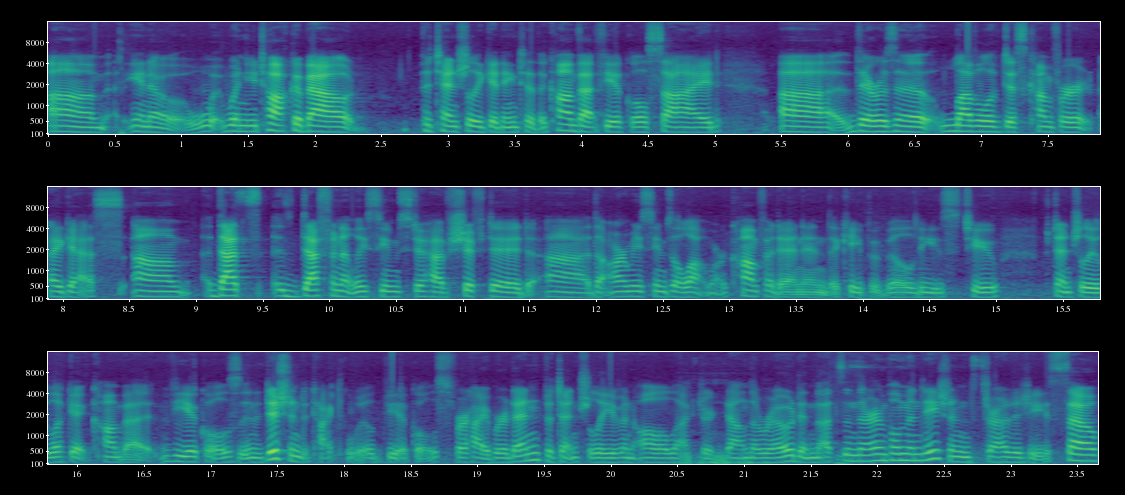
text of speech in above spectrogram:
um, you know, when you talk about potentially getting to the combat vehicle side, uh, there was a level of discomfort, I guess. Um, that definitely seems to have shifted. Uh, the Army seems a lot more confident in the capabilities to potentially look at combat vehicles in addition to tactical wheeled vehicles for hybrid and potentially even all electric down the road, and that's in their implementation strategy. So,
